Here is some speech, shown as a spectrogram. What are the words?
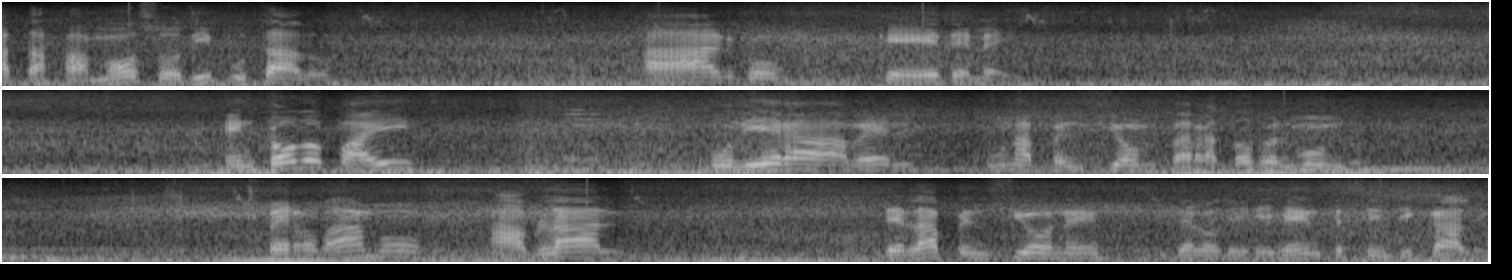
hasta famosos diputados a algo que es de ley. En todo país pudiera haber una pensión para todo el mundo, pero vamos a hablar de las pensiones de los dirigentes sindicales,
